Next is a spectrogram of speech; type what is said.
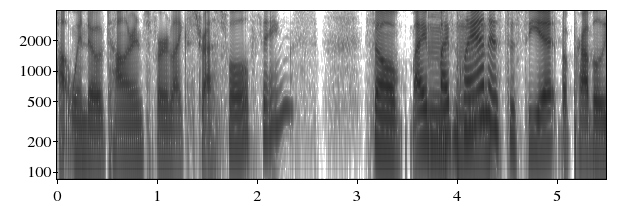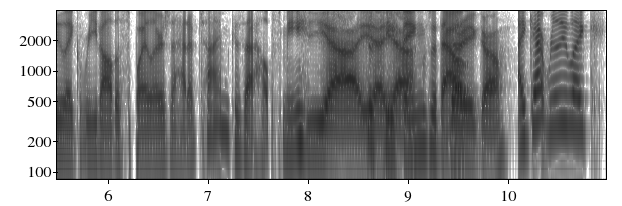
to- window of tolerance for like stressful things. So my my plan Mhm. is to see it, but probably like read all the spoilers ahead of time because that helps me. yeah, to yeah, see yeah. things without- There you go. I get really like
